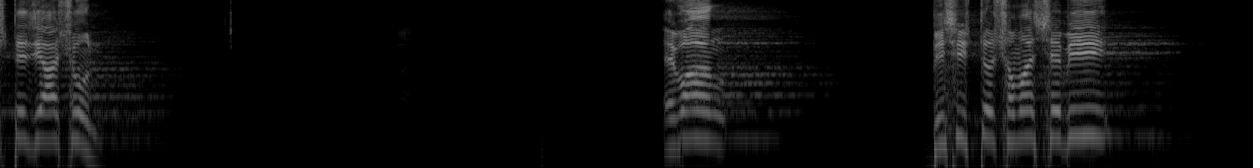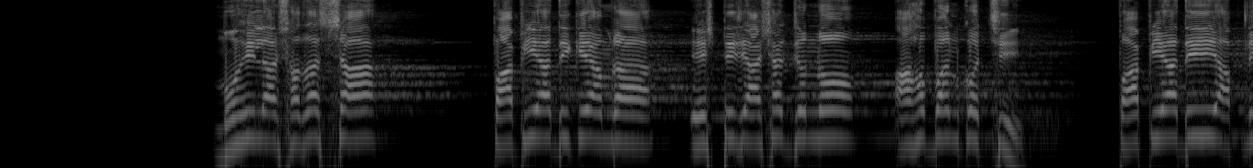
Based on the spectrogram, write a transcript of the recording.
স্টেজে আসুন। এবং বিশিষ্ট সমাজসেবী, মহিলা সদস্যা পাপিয়াদিকে আমরা স্টেজে আসার জন্য আহ্বান করছি। পাপিয়াদি, আপনি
